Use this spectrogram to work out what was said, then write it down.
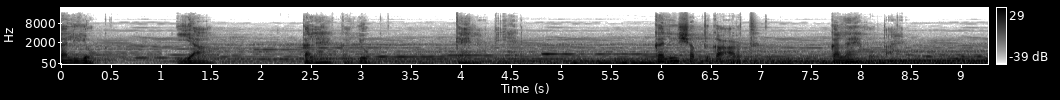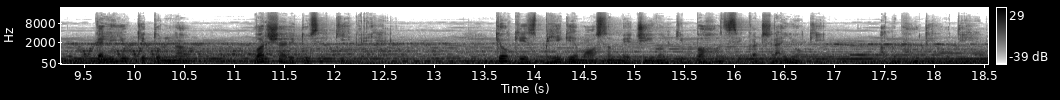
कलयुग या कलह का युग कहलाती है। कली शब्द का अर्थ कलह होता है। कलियुग की तुलना वर्षा ऋतु से की गई है, क्योंकि इस भीगे मौसम में जीवन की बहुत सी कठिनाइयों की अनुभूति होती है।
